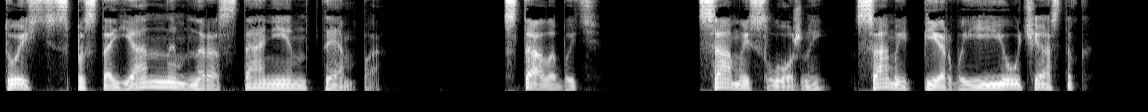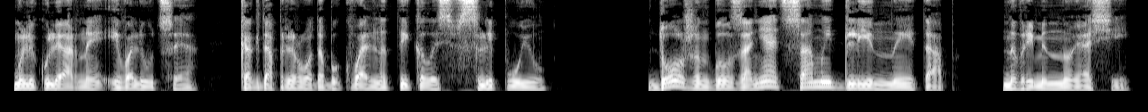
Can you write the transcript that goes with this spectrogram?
то есть с постоянным нарастанием темпа. Стало быть, самый сложный, самый первый ее участок молекулярная эволюция, когда природа буквально тыкалась вслепую, должен был занять самый длинный этап на временной оси.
